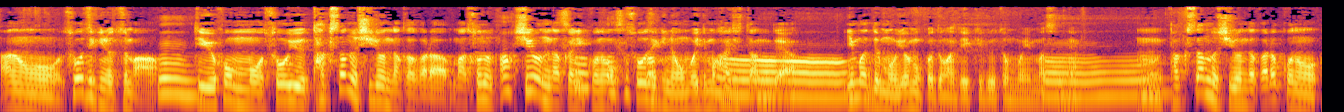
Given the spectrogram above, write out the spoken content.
あの、漱石の妻っていう本もそういうたくさんの資料の中から、まあそのあ資料の中にこの漱石の思い出も入ってたんで今でも読むことができると思いますね。うんうん。たくさんの資料の中からこの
